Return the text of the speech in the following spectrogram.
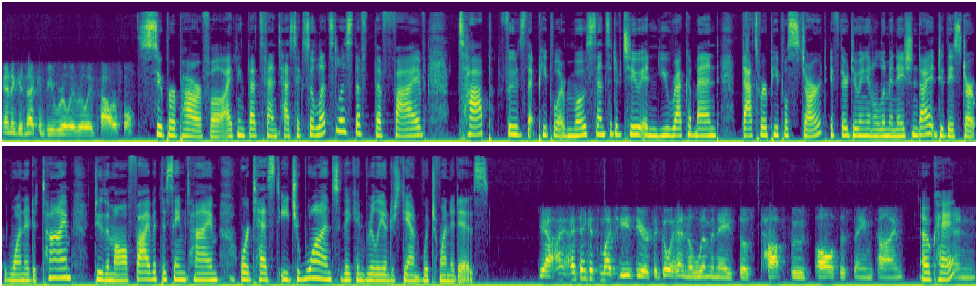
And again, that can be really, really powerful. Super powerful. I think that's fantastic. So let's list the, the five top foods that people are most sensitive to. And you recommend that's where people start if they're doing an elimination diet. Do they start one at a time, do them all five at the same time, or test each one so they can really understand which one it is? Yeah, I, I think it's much easier to go ahead and eliminate those top foods all at the same time. Okay. And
